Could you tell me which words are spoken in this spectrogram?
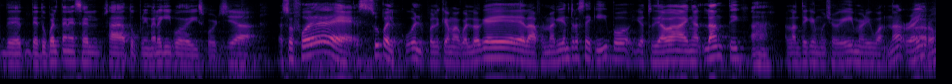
de, de tu pertenecer o sea, a tu primer equipo de esports? Ya. Eso fue súper cool, porque me acuerdo que la forma que yo entré a ese equipo, yo estudiaba en Atlantic. Ajá, Atlantic hay mucho gamer y whatnot, right? claro.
